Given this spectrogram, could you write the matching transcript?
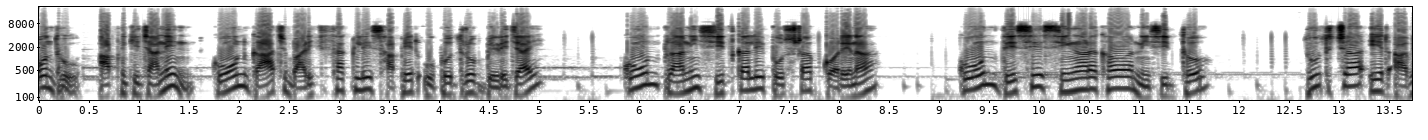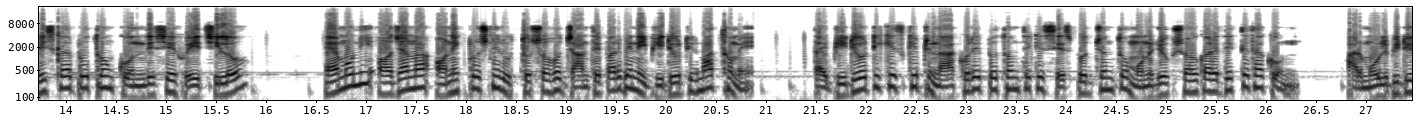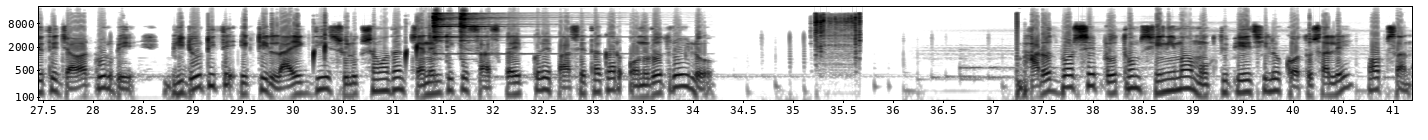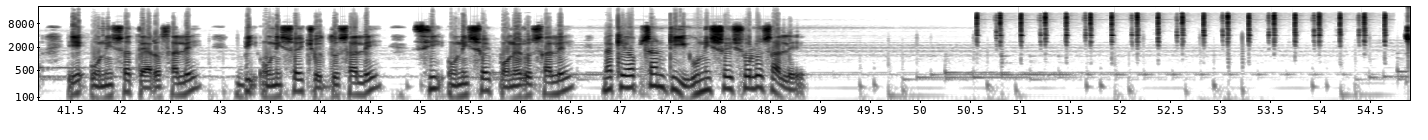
বন্ধু, আপনি কি জানেন কোন গাছ বাড়িতে থাকলে সাপের উপদ্রব বেড়ে যায়? কোন প্রাণী শীতকালে প্রস্রাব করে না? কোন দেশে সিঙাড়া খাওয়া নিষিদ্ধ? দুধ চা এর আবিষ্কার প্রথম কোন দেশে হয়েছিল? এমনই অজানা অনেক প্রশ্নের উত্তর সহ জানতে পারবেন এই ভিডিওটির মাধ্যমে। তাই ভিডিওটিকে স্ক্রিপ্ট না করে প্রথম থেকে শেষ পর্যন্ত মনোযোগ সহকারে দেখতে থাকুন। আর মূল ভিডিওতে যাওয়ার পূর্বে ভিডিওটিতে একটি লাইক দিয়ে সুলুক সমাধান চ্যানেলটিকে সাবস্ক্রাইব করে পাশে থাকার অনুরোধ রইল। ভারতবর্ষে প্রথম সিনেমা মুক্তি পেয়েছিল কত সালে? অপশান এ উনিশশো তেরো সালে, বি উনিশশো চোদ্দ সালে, সি উনিশশো পনেরো সালে, নাকি অপশান ডি উনিশশো ষোলো সালে?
